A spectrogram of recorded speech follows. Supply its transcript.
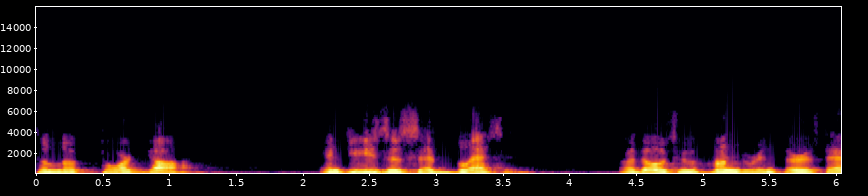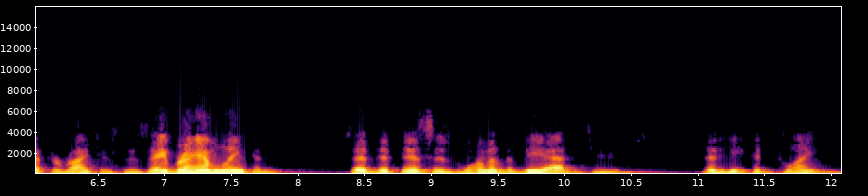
to look toward God. And Jesus said, Blessed are those who hunger and thirst after righteousness. Abraham Lincoln said that this is one of the Beatitudes that he could claim,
